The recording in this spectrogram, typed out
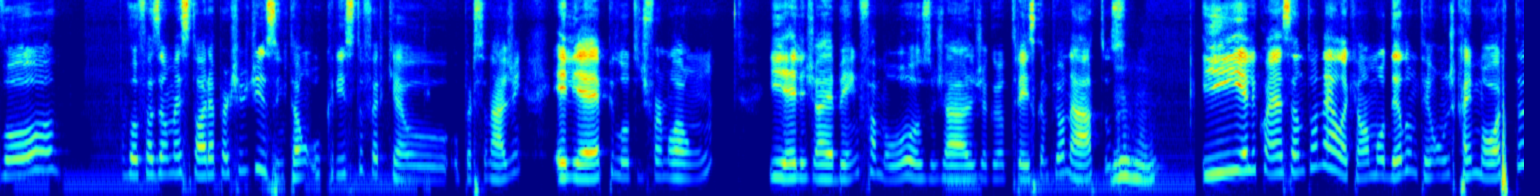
vou, vou fazer uma história a partir disso. Então, o Christopher, que é o, o personagem, ele é piloto de Fórmula 1 e ele já é bem famoso, já, já ganhou três campeonatos. Uhum. E ele conhece a Antonella, que é uma modelo, não tem onde cair morta.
